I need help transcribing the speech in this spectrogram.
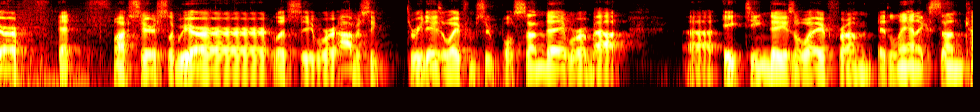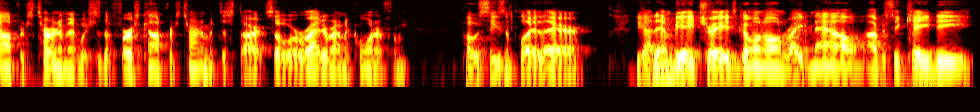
are at, oh, seriously, we are, let's see, we're obviously three days away from Super Bowl Sunday. We're about uh, 18 days away from Atlantic Sun Conference Tournament, which is the first conference tournament to start. So we're right around the corner from postseason play there. You got NBA trades going on right now. Obviously, KD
